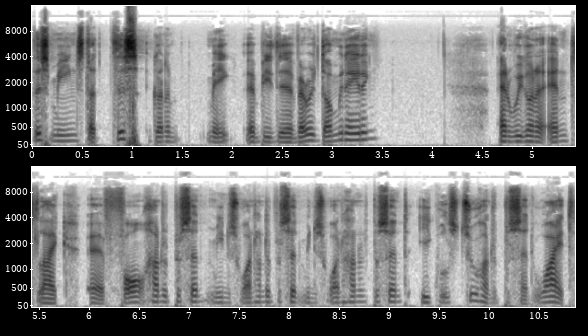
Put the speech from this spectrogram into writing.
this means that this is gonna make uh, be the very dominating, and we're gonna end like 400% uh, minus 100% minus 100% equals 200% white.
